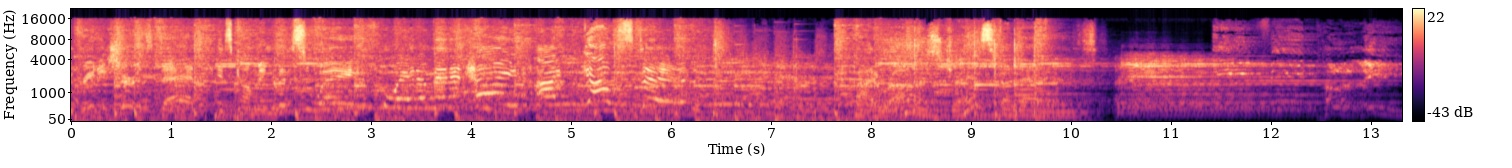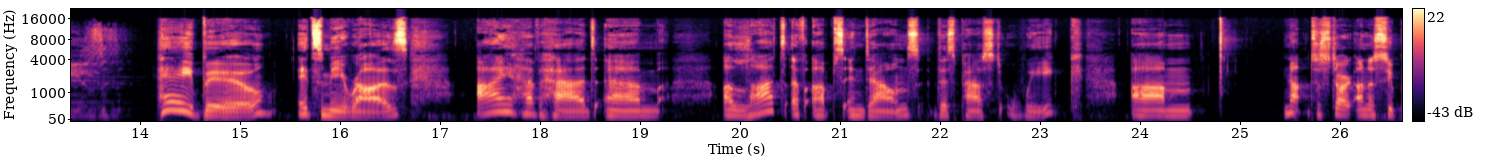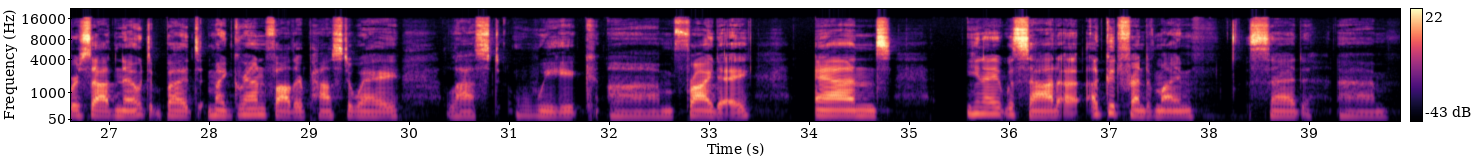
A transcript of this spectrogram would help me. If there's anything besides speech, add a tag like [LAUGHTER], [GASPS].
I'm pretty sure it's dead. It's coming this way. Wait a minute, hey, I'm ghosted! By Roz Dressfellas. Please. Hey, boo. It's me, Roz. I have had um, a lot of ups and downs this past week. Um, not to start on a super sad note, but my grandfather passed away last week, um, Friday. And, you know, it was sad. A, a good friend of mine said, um,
